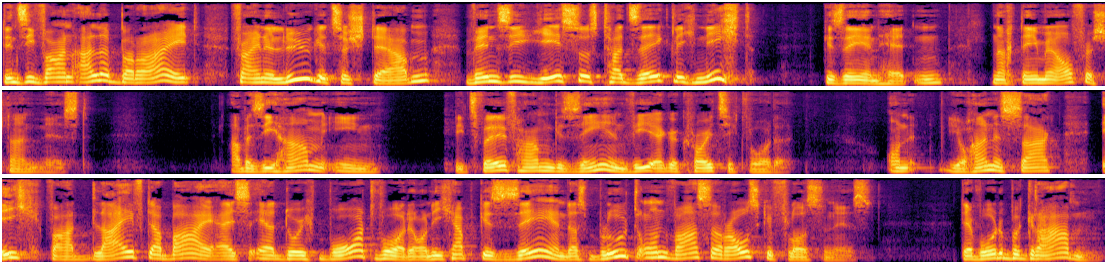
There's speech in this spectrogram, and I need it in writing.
Denn sie waren alle bereit, für eine Lüge zu sterben, wenn sie Jesus tatsächlich nicht gesehen hätten, nachdem er auferstanden ist. Aber sie haben ihn, die zwölf haben gesehen, wie er gekreuzigt wurde. Und Johannes sagt, ich war live dabei, als er durchbohrt wurde und ich habe gesehen, dass Blut und Wasser rausgeflossen ist. Der wurde begraben.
